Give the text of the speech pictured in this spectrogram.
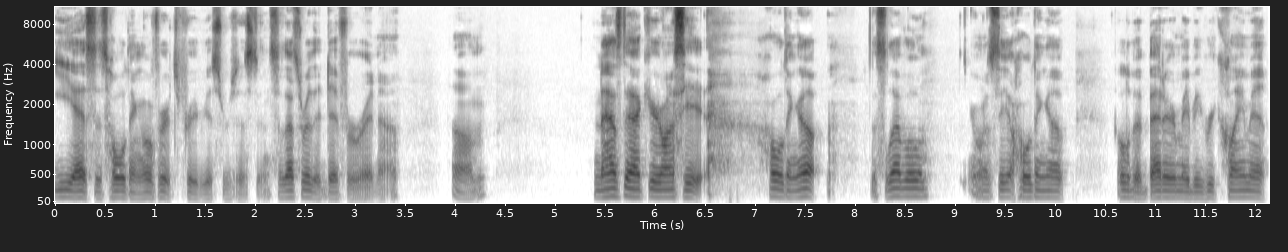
ES is holding over its previous resistance, so that's where they differ right now. Um, NASDAQ, you want to see it holding up this level. You want to see it holding up a little bit better, maybe reclaim it.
